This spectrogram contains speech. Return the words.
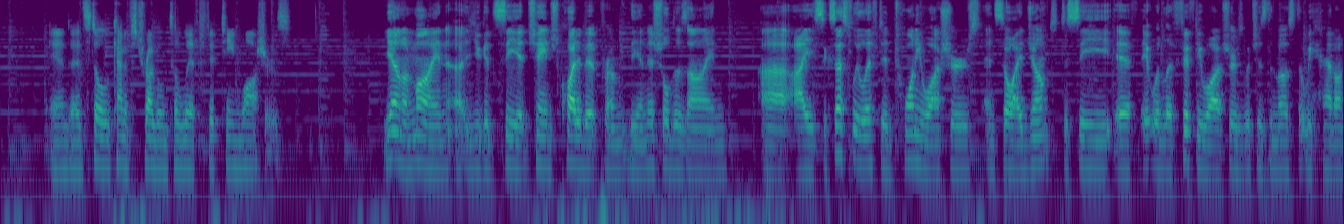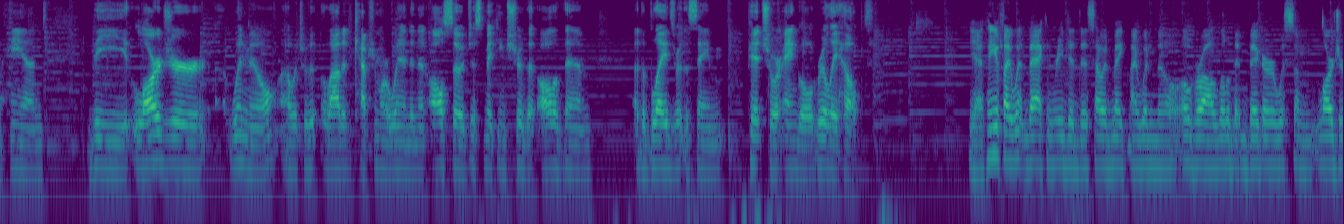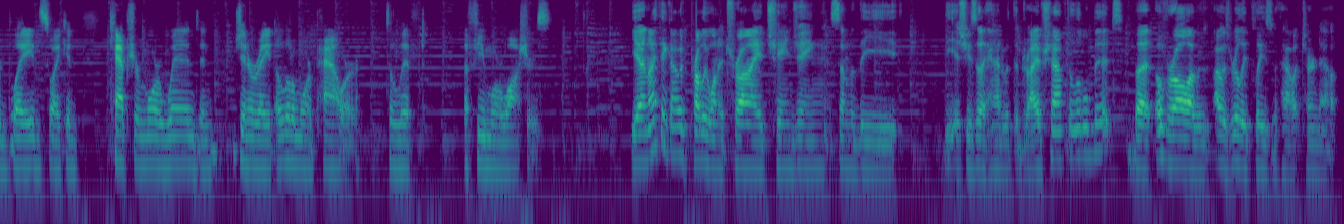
and it still kind of struggled to lift 15 washers. Yeah, and on mine, uh, you could see it changed quite a bit from the initial design. Uh, I successfully lifted 20 washers, and so I jumped to see if it would lift 50 washers, which is the most that we had on hand. The larger windmill, uh, which allowed it to capture more wind, and then also just making sure that all of them, uh, the blades were at the same pitch or angle, really helped. Yeah, I think if I went back and redid this, I would make my windmill overall a little bit bigger with some larger blades so I could capture more wind and generate a little more power to lift a few more washers. Yeah, and I think I would probably want to try changing some of the the issues that I had with the drive shaft a little bit, but overall I was I was really pleased with how it turned out.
